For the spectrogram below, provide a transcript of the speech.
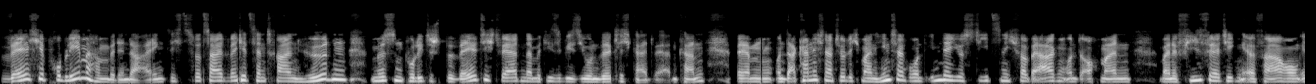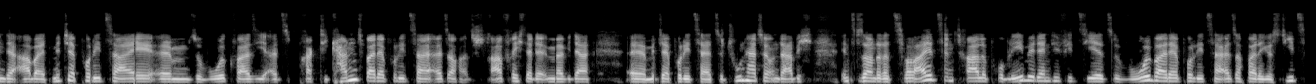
welche Probleme haben wir denn da eigentlich zurzeit? Welche zentralen Hürden müssen politisch bewältigt werden, damit diese Vision Wirklichkeit werden kann? Ähm, und da kann ich natürlich meinen Hintergrund in der Justiz nicht verbergen und auch mein, meine vielfältigen Erfahrungen in der Arbeit mit der Polizei, ähm, sowohl quasi als Praktikant bei der Polizei als auch als Strafrichter, der immer wieder äh, mit der Polizei zu tun hatte. Und da habe ich insbesondere zwei zentrale Probleme identifiziert, sowohl bei der Polizei als auch bei der Justiz.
